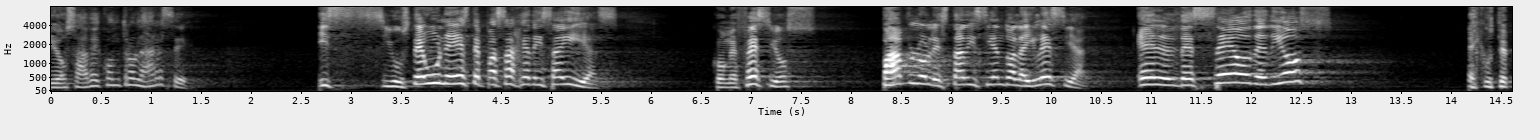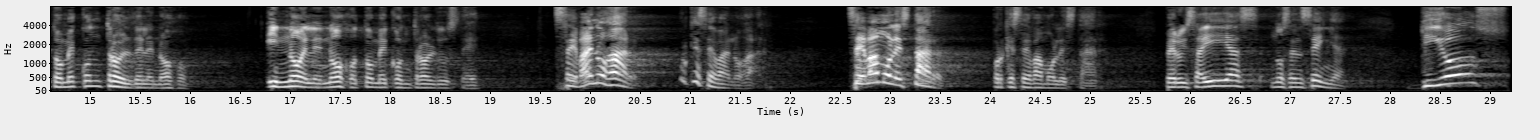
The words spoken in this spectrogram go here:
Dios sabe controlarse. Y si usted une este pasaje de Isaías con Efesios, Pablo le está diciendo a la iglesia, el deseo de Dios es que usted tome control del enojo y no el enojo tome control de usted. Se va a enojar, ¿por qué se va a enojar? Se va a molestar, porque se va a molestar. Pero Isaías nos enseña, Dios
